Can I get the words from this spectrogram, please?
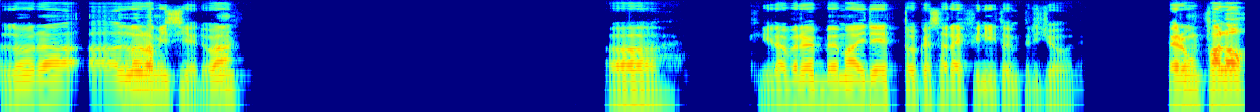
Allora, allora mi siedo, eh? Ah, chi l'avrebbe mai detto che sarei finito in prigione? Per un falò.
